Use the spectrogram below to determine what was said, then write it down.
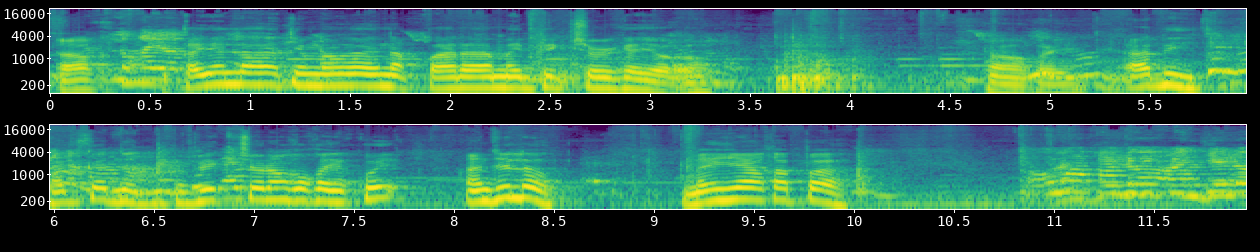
Ah, kayong lahat yung mga anak para may picture kayo. Oh. Okay. Abi, hag ka doon. Picturean ko kayo. Kuya, Angelo, nahiya ka pa. Angelo, Angelo,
